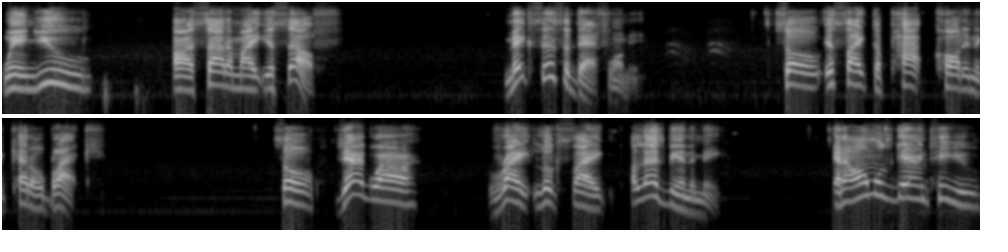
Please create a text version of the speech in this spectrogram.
when you are a sodomite yourself. Make sense of that for me. So it's like the pot caught in the kettle black. So Jaguar Wright looks like a lesbian to me. And I almost guarantee you,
